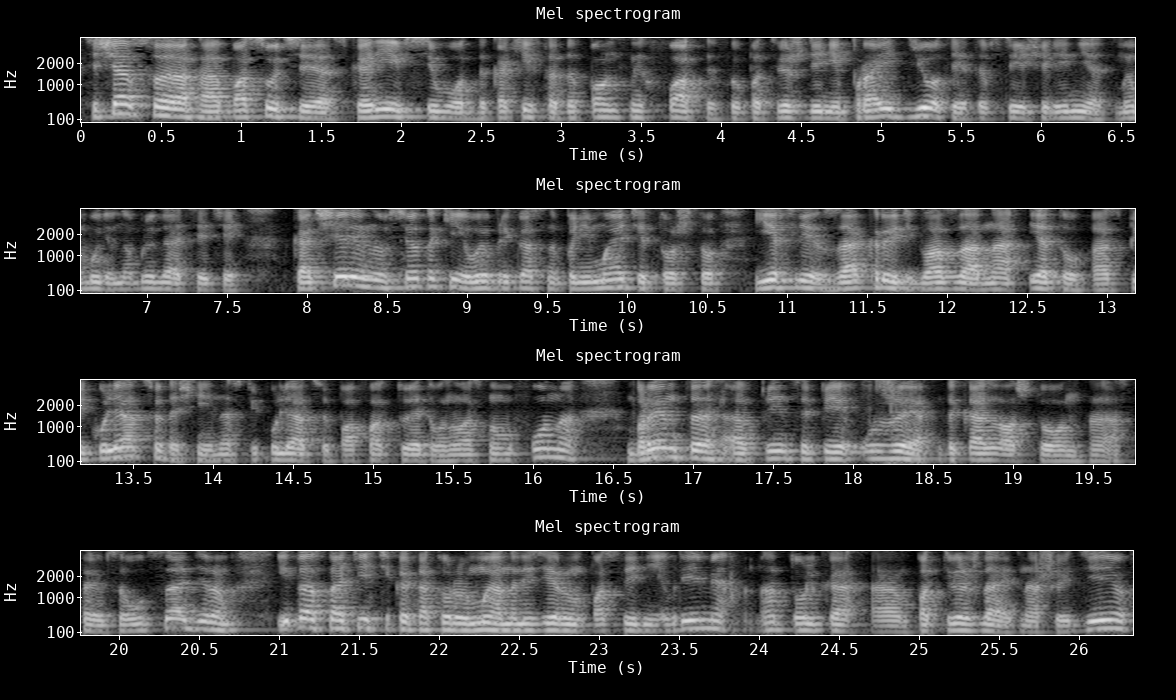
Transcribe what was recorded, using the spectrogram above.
Сейчас, э, по сути, скорее всего, до каких-то дополнительных фактов и подтверждений, пройдет ли эта встреча или нет, мы будем наблюдать эти качели, но все-таки вы прекрасно понимаете то, что если закрыть глаза на эту э, спекуляцию, точнее на спекуляцию по факту этого новостного фона, бренд, э, в принципе, принципе, уже доказал, что он э, остается аутсайдером. И та статистика, которую мы анализируем в последнее время, она только э, подтверждает нашу идею,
